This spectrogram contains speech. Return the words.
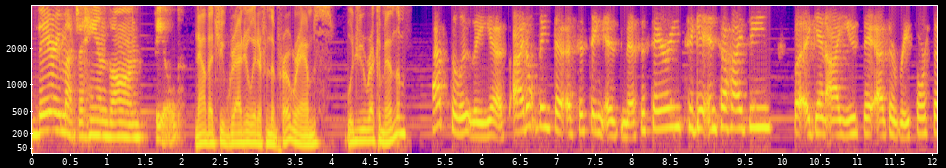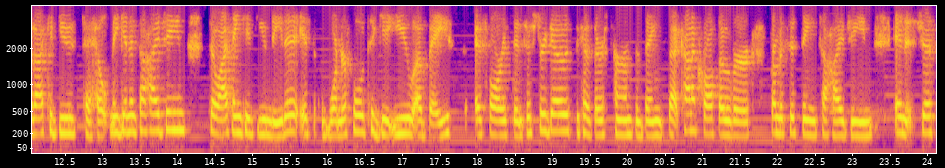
very much a hands on field. Now that you've graduated from the programs, would you recommend them? Absolutely, yes. I don't think that assisting is necessary to get into hygiene, but again, I used it as a resource that I could use to help me get into hygiene. So I think if you need it, it's wonderful to get you a base as far as dentistry goes because there's terms and things that kind of cross over from assisting to hygiene. And it's just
